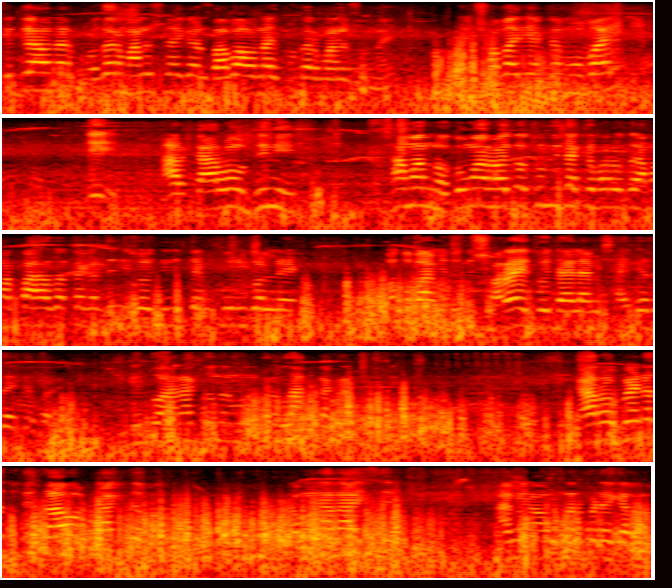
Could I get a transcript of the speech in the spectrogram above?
কিন্তু এখন আর খোঁজার মানুষ নাই, কারণ বাবাও নাই, খোঁজার মানুষও নাই। সবারই একটা মোবাইল এ। আর কারও জিনিস সামান্য। তোমার হয়তো তুমি দেখতে পারো যে আমার পাঁচ হাজার টাকার জিনিস, ওই জিনিসটা আমি চুরি করলে অথবা আমি যদি সরাই থই, তাহলে আমি সাইডে যাইতে পারি। কিন্তু আর একজনের মনে করো লাখ টাকা কারও পেটে যদি যাও, ডাক দেবা। যেমন এরা আইছে, আমি আপনার পেটে গেলাম।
